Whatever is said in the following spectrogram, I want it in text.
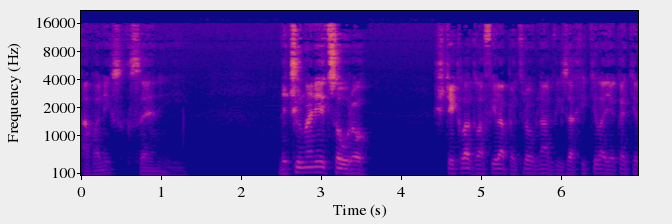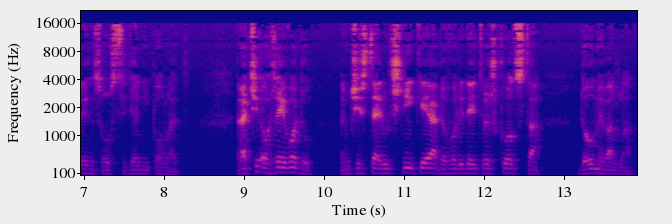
a panik s Ksenií. Nečum na něj, couro, štěkla Glafíra Petrovna, když zachytila Jekaterin soustředěný pohled. Radši ohřej vodu, vem čisté ručníky a do vody dej trošku octa. Do umyvadla,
